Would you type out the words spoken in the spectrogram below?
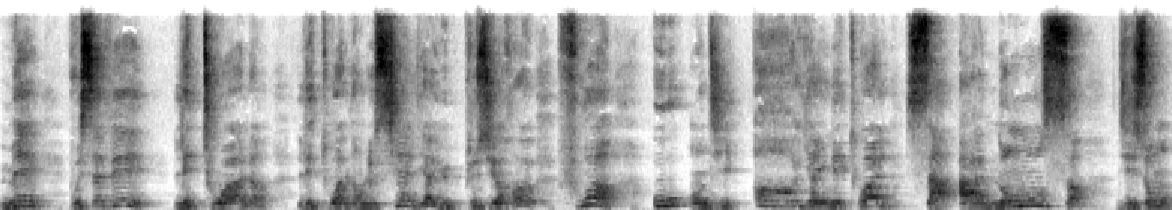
mais vous savez, l'étoile, l'étoile dans le ciel, il y a eu plusieurs euh, fois où on dit « Oh, il y a une étoile », ça annonce, disons,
